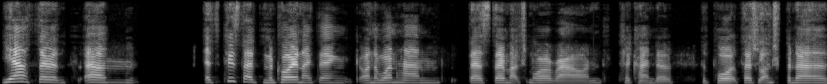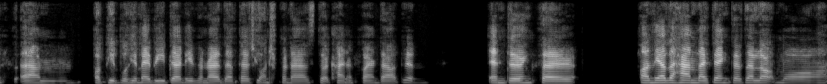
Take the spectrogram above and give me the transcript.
Yeah, so it's um, it's two sides of the coin. I think on the one hand, there's so much more around to kind of support social entrepreneurs um, or people who maybe don't even know they're social entrepreneurs but kind of find out in in doing so. On the other hand, I think there's a lot more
